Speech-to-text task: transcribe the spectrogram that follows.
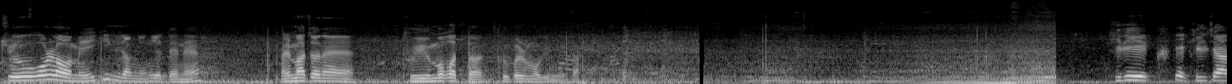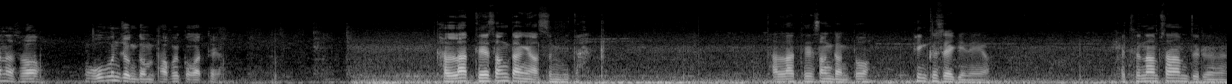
쭉 올라오면 이 길이랑 연결되네. 얼마 전에 두유 먹었던 그 골목입니다. 길이 크게 길지 않아서 5분 정도면 다 볼 것 같아요. 달라 대성당에 왔습니다. 달라 대성당도 핑크색이네요. 베트남 사람들은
